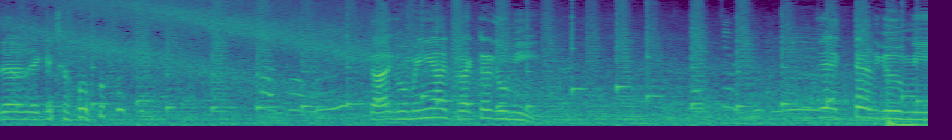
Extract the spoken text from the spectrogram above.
उधर लेके चलो। कार घूमेंगे आज? ट्रैक्टर घूमी। ट्रैक्टर घूमी।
